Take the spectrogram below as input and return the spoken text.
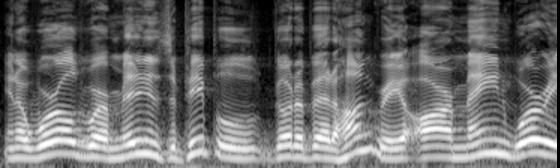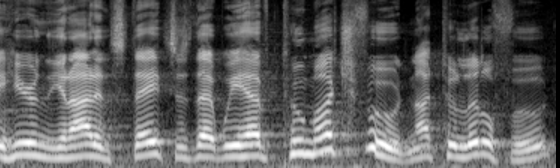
In a world where millions of people go to bed hungry, our main worry here in the United States is that we have too much food, not too little food.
